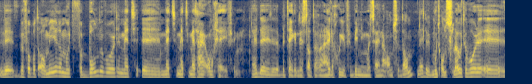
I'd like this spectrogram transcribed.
we, bijvoorbeeld Almere moet verbonden worden met, uh, met, met, met haar omgeving. Dat betekent dus dat er een hele goede verbinding moet zijn naar Amsterdam. He, er moet ontsloten worden. Uh,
